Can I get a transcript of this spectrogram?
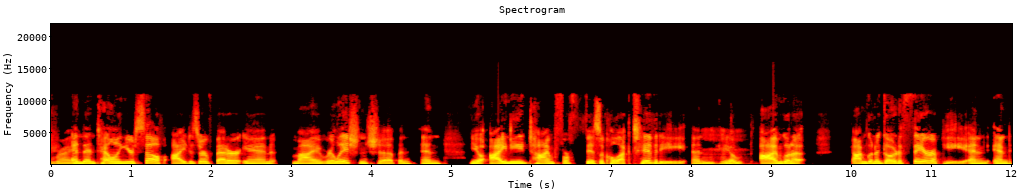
Right. And then telling yourself, I deserve better in my relationship and, and, you know, I need time for physical activity and, mm-hmm. you know, mm-hmm. I'm going to, I'm going to go to therapy and, and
